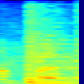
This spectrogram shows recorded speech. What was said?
Bum, ba,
